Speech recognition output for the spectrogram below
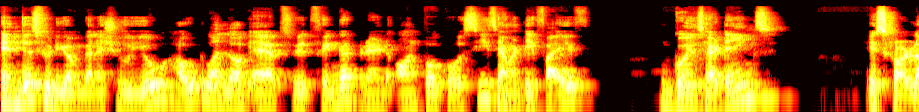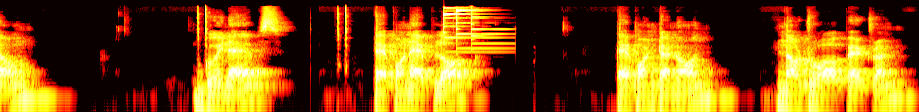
In this video, I'm gonna show you how to unlock apps with fingerprint on POCO C75. Go in settings, scroll down, go in apps, tap on app lock, tap on turn on. Now draw a pattern.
